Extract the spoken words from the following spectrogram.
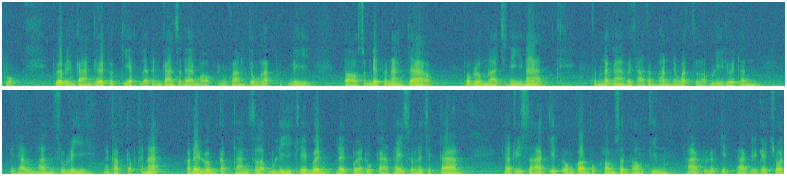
2556 เพื่อเป็นการเทิดพระเกียรติ และเป็นการแสดงออกถึงความจงรักภักดี ต่อสมเด็จพระนางเจ้า พระบรมราชินีนาถสำนักงานประชาสัมพันธ์จังหวัดสระบุรีโดยท่านประชาสัมพันธ์สุรีนะครับกับคณะก็ได้ร่วมกับทางสระบุรีเคเบิลได้เปิดโอกาสให้ส่วนราชการ รัฐวิสาหกิจองค์กรปกครองส่วนท้องถิ่น ภาคธุรกิจ ภาคเอกชน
